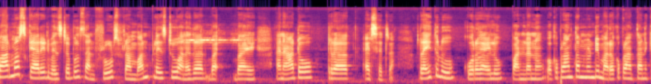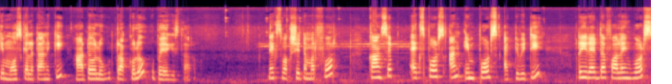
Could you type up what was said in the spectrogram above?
farmers carried vegetables and fruits from one place to another by by an auto truck etcetera రైతులు కూరగాయలు పండ్లను ఒక ప్రాంతం నుండి మరొక ప్రాంతానికి మోసుకెళ్ళటానికి ఆటోలు ట్రక్కులు ఉపయోగిస్తారు. Next worksheet number four concept exports and imports activity rewrite the following words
